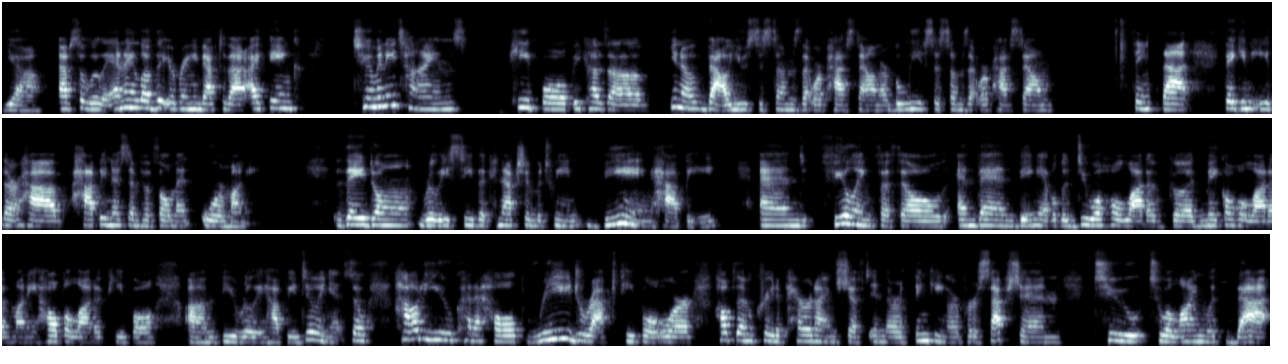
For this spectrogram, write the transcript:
Yeah, absolutely. And I love that you're bringing back to that. I think too many times people, because of, you know, value systems that were passed down or belief systems that were passed down, think that they can either have happiness and fulfillment or money. They don't really see the connection between being happy and feeling fulfilled and then being able to do a whole lot of good make a whole lot of money help a lot of people um, be really happy doing it. So how do you kind of help redirect people or help them create a paradigm shift in their thinking or perception to to align with that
